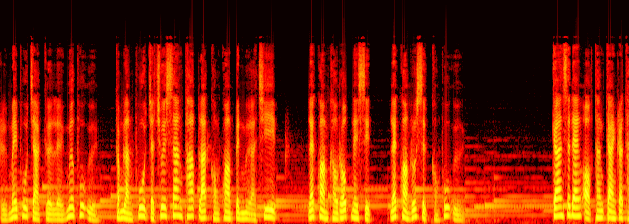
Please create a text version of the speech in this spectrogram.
หรือไม่พูดจาเกินเลยเมื่อผู้อื่น กำลังพูดจะช่วยสร้างภาพลักษณ์ของความเป็นมืออาชีพ และความเคารพในสิทธิและความรู้สึกของผู้อื่น การแสดงออกทางการกระท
